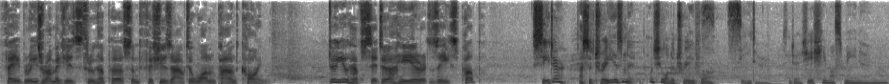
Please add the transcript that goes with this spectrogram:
Fabrice rummages through her purse and fishes out a one pound coin. Do you have cider here at Zeus pub? Cedar? That's a tree, isn't it? What's she want a tree for? Cedar. Cedar. She, she must mean um,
